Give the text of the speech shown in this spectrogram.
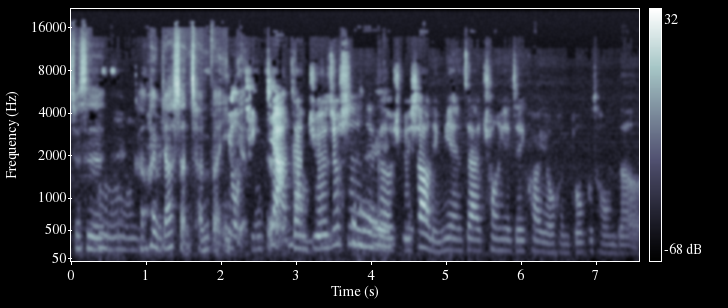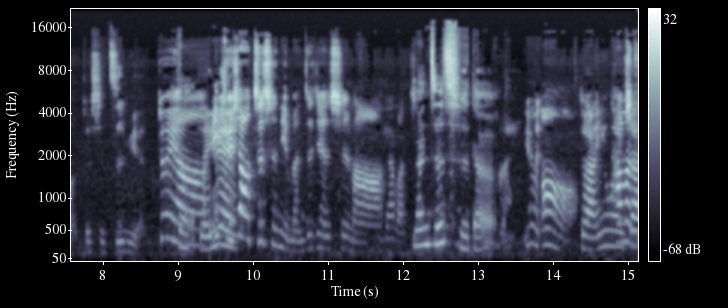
就是嗯嗯嗯可能会比较省成本一友点，对情价感觉就是那个学校里面在创业这一块有很多不同的就是资源，对啊，对因为学校支持你们这件事吗应？该蛮蛮支持的。因为哦，对啊，因为他们怎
